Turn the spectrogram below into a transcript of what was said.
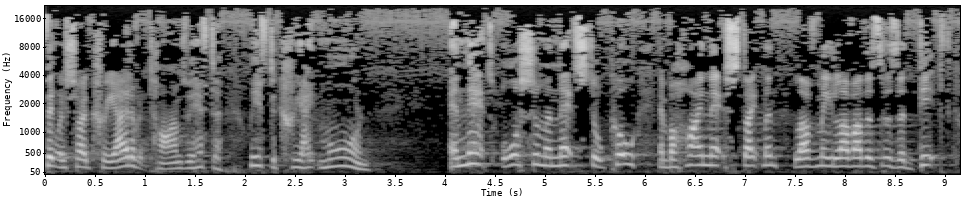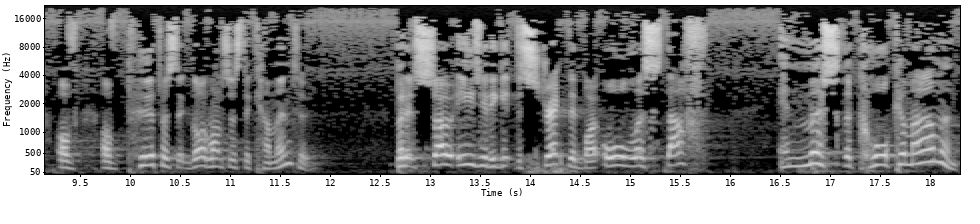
think we're so creative at times. We have to we have to create more and and that's awesome and that's still cool. And behind that statement, love me, love others, there's a depth of, of purpose that God wants us to come into. But it's so easy to get distracted by all this stuff and miss the core commandment.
